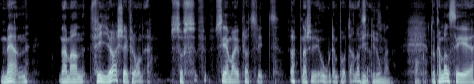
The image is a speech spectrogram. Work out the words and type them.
Men när man frigör sig från det så ser man ju plötsligt öppnar sig ju orden på ett annat sätt. Rikedomen. Då kan man se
